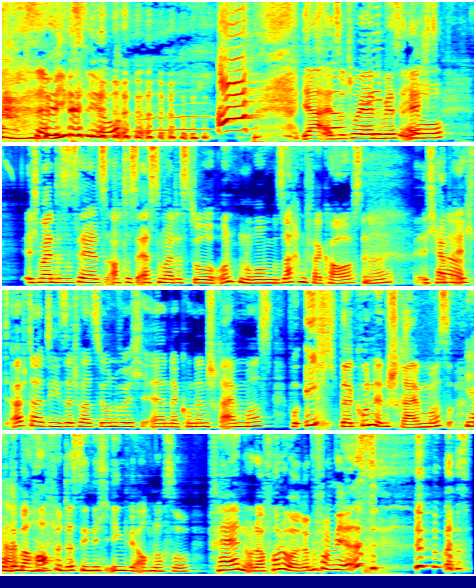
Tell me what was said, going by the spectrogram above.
Cervixio. ja, also Toja, du wirst echt ich meine, das ist ja jetzt auch das erste Mal, dass du untenrum Sachen verkaufst, ne? Ich habe ja. echt öfter die Situation, wo ich äh, einer Kundin schreiben muss, wo ich der Kundin schreiben muss ja, und immer ja. hoffe, dass sie nicht irgendwie auch noch so Fan oder Followerin von mir ist. Was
